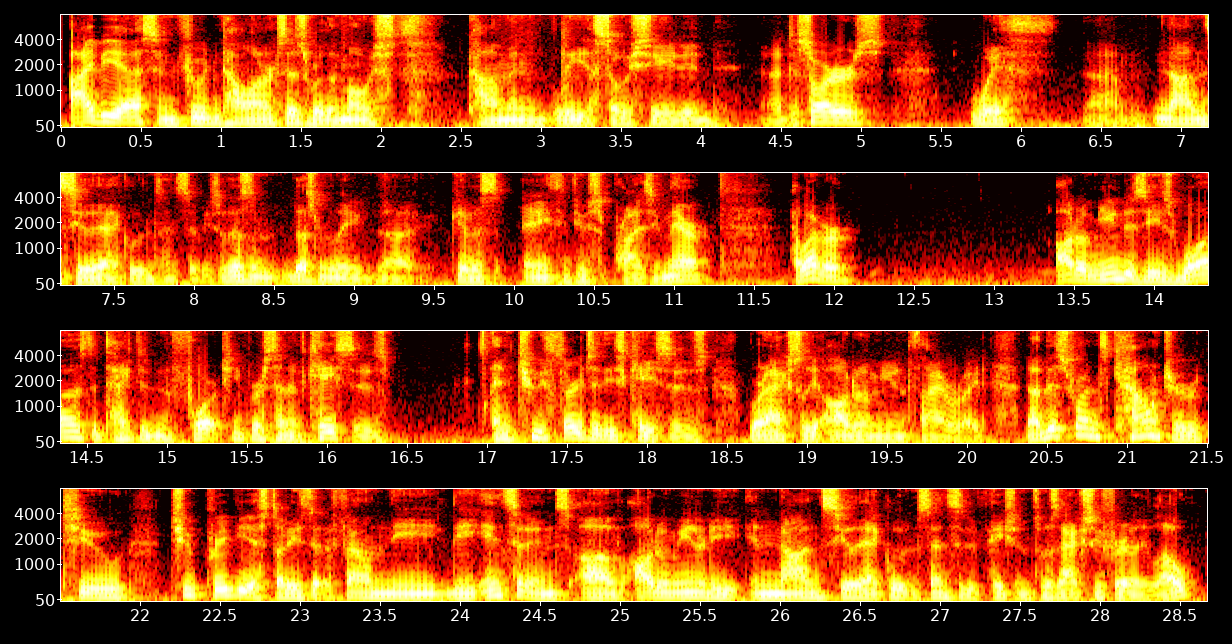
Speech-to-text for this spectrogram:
IBS and food intolerances were the most commonly associated uh, disorders with um, non-celiac gluten sensitivity. So it doesn't, doesn't really uh, give us anything too surprising there. However, autoimmune disease was detected in 14% of cases and two-thirds of these cases were actually autoimmune thyroid. Now this runs counter to two previous studies that found the, the incidence of autoimmunity in non-celiac gluten-sensitive patients was actually fairly low.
